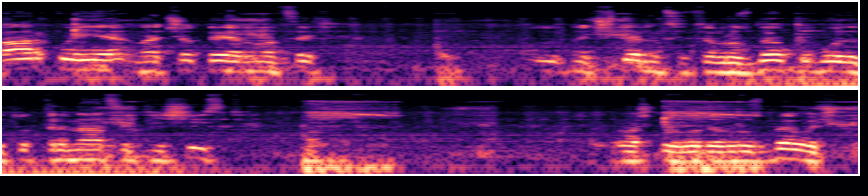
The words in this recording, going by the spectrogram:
Харкує на 14. Тут на 14 це в розбивку буде, тут 13,6. Ще Трошки буде в розбивочку.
